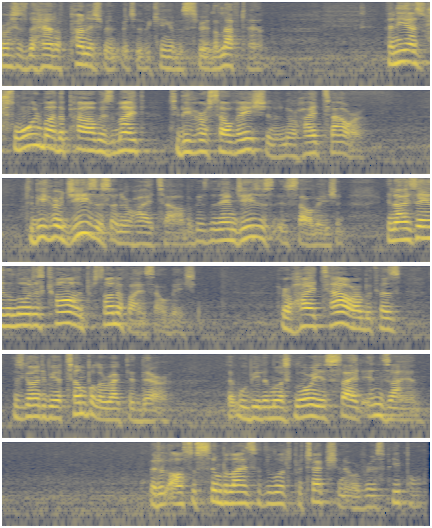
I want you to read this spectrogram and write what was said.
versus the hand of punishment, which is the king of Assyria, the left hand. And he has sworn by the power of his might to be her salvation and her high tower, to be her Jesus and her high tower, because the name Jesus is salvation. In Isaiah, the Lord is called and personifies salvation. Her high tower, because there's going to be a temple erected there that will be the most glorious sight in Zion. But it also symbolizes the Lord's protection over his people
